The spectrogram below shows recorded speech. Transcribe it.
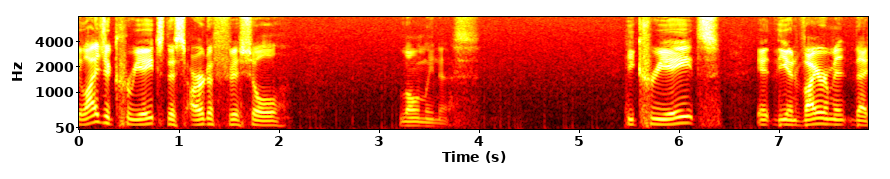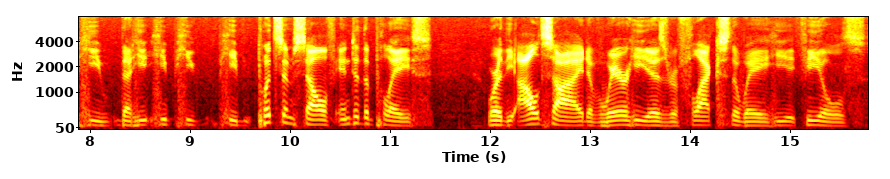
Elijah creates this artificial loneliness. He creates it, the environment that he that he, he he he puts himself into the place where the outside of where he is reflects the way he feels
